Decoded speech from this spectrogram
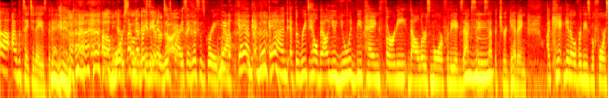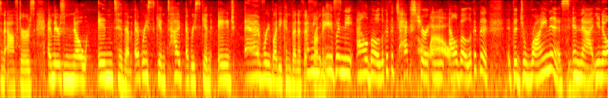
uh, I would say today is the day. uh, more Yes, so I've than never any seen other it this pricing. This is great. We yeah. and, and, and at the retail value, you would be paying $30 more for the exact Mm-hmm. same set that you're getting. I can't get over these befores and afters, and there's no end to them. Every skin type, every skin age, everybody can benefit I mean, from these. even the elbow. Look at the texture Oh, wow. in the elbow. Look at the the dryness in that. You know,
